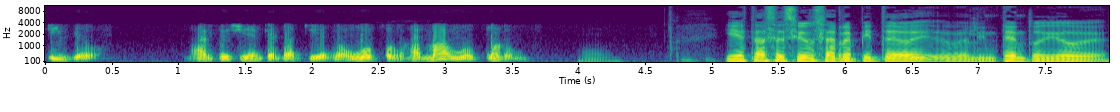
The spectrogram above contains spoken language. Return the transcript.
y yo. El presidente partido. No hubo quórum, jamás hubo quórum. ¿Y esta sesión se repite hoy? El intento, digo, de,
